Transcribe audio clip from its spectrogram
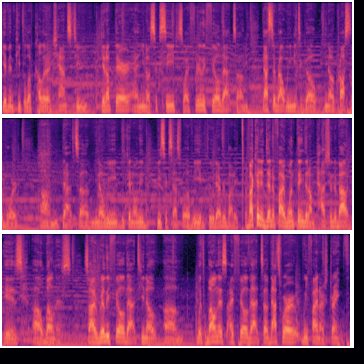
giving people of color a chance to get up there and, you know, succeed. So I really feel that um, that's the route we need to go, you know, across the board um, that um, you know we, we can only be successful if we include everybody. If I can identify one thing that I'm passionate about is uh, wellness. So I really feel that you know um, with wellness, I feel that uh, that's where we find our strength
